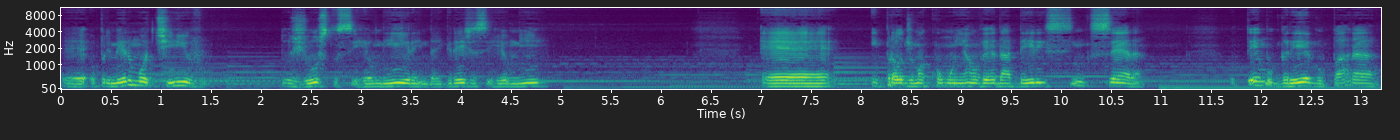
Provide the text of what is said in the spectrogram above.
É, o primeiro motivo dos justos se reunirem, da igreja se reunir, é em prol de uma comunhão verdadeira e sincera. O termo grego para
